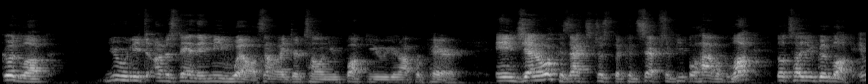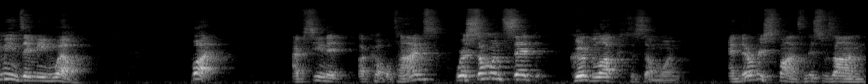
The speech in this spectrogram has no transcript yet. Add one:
"Good luck," you need to understand they mean well. It's not like they're telling you, "Fuck you," you're not prepared. In general, because that's just the conception people have of luck, they'll tell you good luck. It means they mean well. But I've seen it a couple times where someone said good luck to someone, and their response, and this was on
